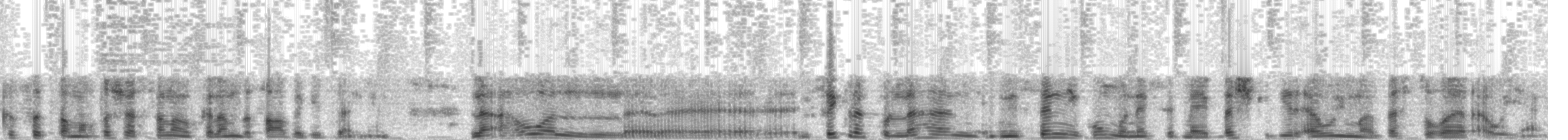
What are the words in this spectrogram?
قصة 18 سنة والكلام ده صعب جدا يعني لا هو الفكرة كلها إن السن يكون مناسب ما يبقاش كبير قوي ما يبقاش صغير قوي يعني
